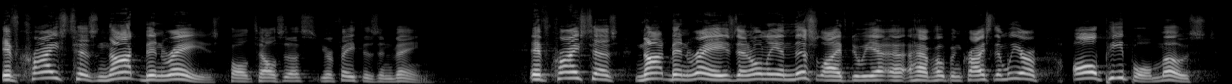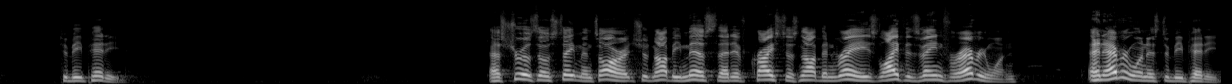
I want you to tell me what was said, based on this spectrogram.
If Christ has not been raised, Paul tells us, your faith is in vain. If Christ has not been raised, and only in this life do we uh, have hope in Christ, then we are all people most to be pitied. As true as those statements are, it should not be missed that if Christ has not been raised, life is vain for everyone, and everyone is to be pitied.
